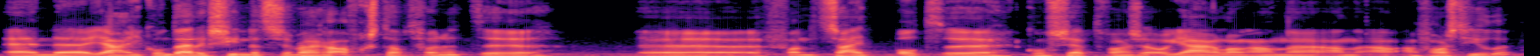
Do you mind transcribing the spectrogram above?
En uh, ja, je kon duidelijk zien dat ze waren afgestapt van het, uh, uh, van het sidepod concept waar ze al jarenlang aan, aan, aan vasthielden.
